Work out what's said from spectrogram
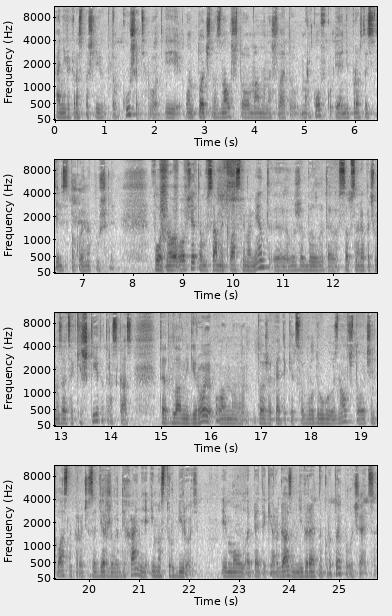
Они как раз пошли потом кушать, вот, и он точно знал, что мама нашла эту морковку, и они просто сидели спокойно кушали. Вот, но вообще там самый классный момент э, уже был, это, собственно говоря, почему называется «Кишки» этот рассказ. Этот главный герой, он э, тоже, опять-таки, от своего друга узнал, что очень классно, короче, задерживать дыхание и мастурбировать. И, мол, опять-таки, оргазм невероятно крутой получается.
